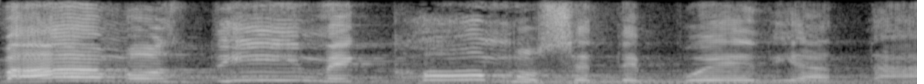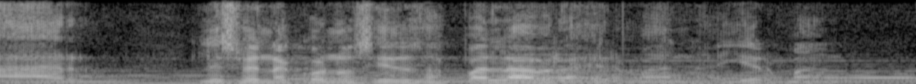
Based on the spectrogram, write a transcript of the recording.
Vamos, dime cómo se te puede atar ¿Le suena conocido esas palabras, hermana y hermano?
